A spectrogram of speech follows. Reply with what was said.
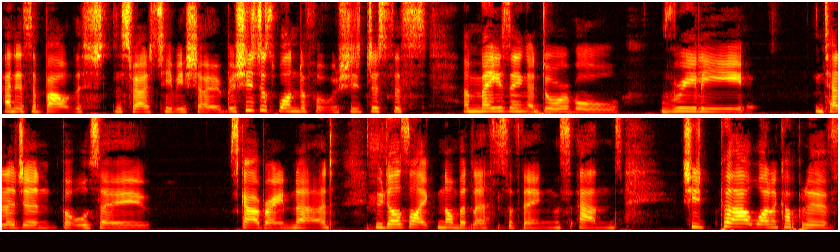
and it's about this this reality TV show. But she's just wonderful. She's just this amazing, adorable, really intelligent, but also scatterbrained nerd who does like numbered lists of things. And she put out one a couple of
